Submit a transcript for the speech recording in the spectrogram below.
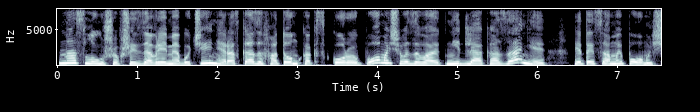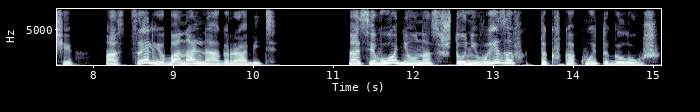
наслушавшись за время обучения рассказов о том, как скорую помощь вызывают не для оказания этой самой помощи, а с целью банально ограбить. А сегодня у нас что не вызов, так в какую-то глушь.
